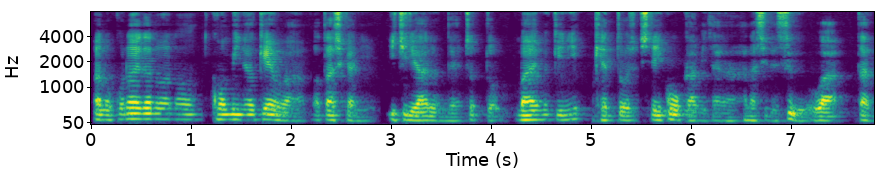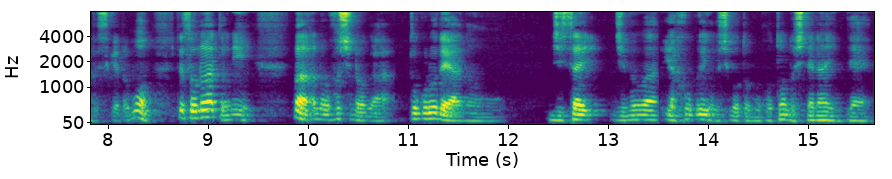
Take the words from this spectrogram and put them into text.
あの、この間のあの、コンビニの件は、まあ、確かに一理あるんで、ちょっと前向きに検討していこうかみたいな話ですぐ終わったんですけども、で、その後に、まあ、あの、星野が、ところであの、実際自分はヤフーブレイクの仕事もほとんどしてないんで、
